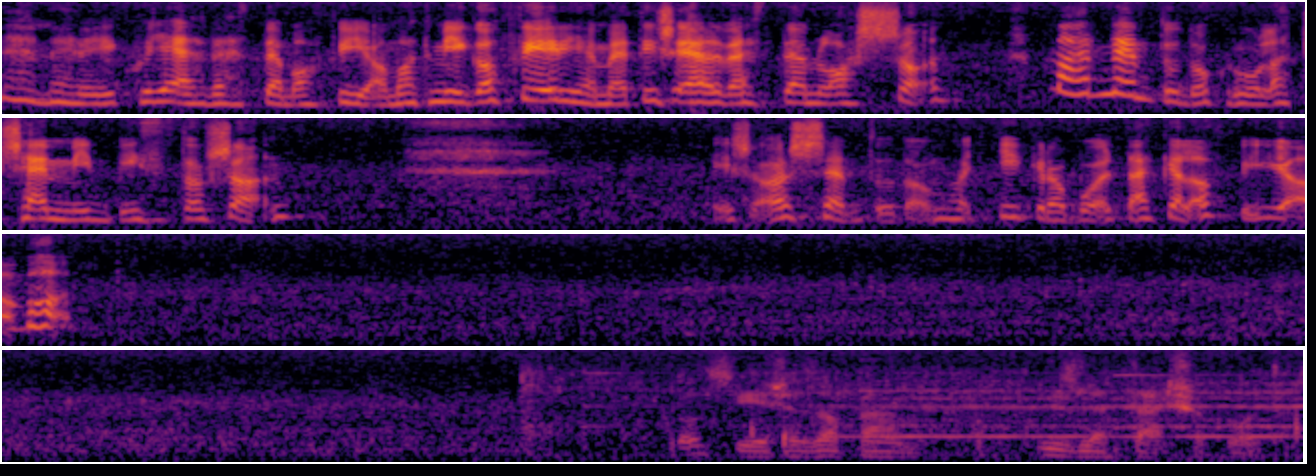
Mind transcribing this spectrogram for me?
Nem elég, hogy elvesztem a fiamat, még a férjemet is elvesztem lassan. Már nem tudok róla semmit biztosan. És azt sem tudom, hogy kik rabolták el a fiamat. Rossi és az apám üzlettársak voltak.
